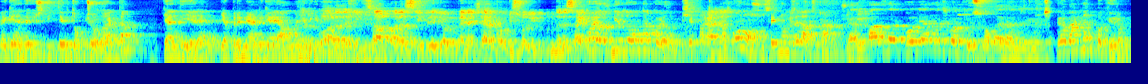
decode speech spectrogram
ve gene de üst ligde bir topçu olarak da geldiği yere ya Premier Lig'e ya Almanya Ligi'ne Bu arada imza parasıydı, yok menajer komisyonuydu bunları E sayın. koyalım bir de ondan koyalım. Bir şey fark Yani- etmez. 10 olsun senin o güzel hatırına. Yani Çünkü fazla polyanlacı bakıyorsun olaya bence Gökçe. Yo ben net bakıyorum.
